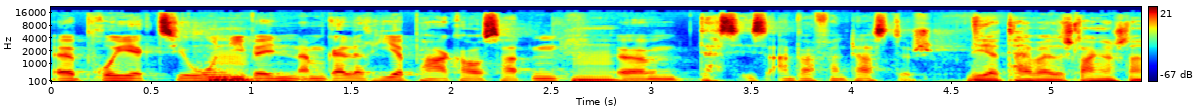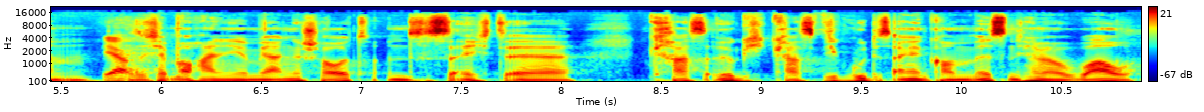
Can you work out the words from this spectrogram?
äh, Projektion, mhm. die wir hinten am Galerierparkhaus hatten, mhm. ähm, das ist einfach fantastisch. Die ja teilweise Schlange standen. Ja. Also ich habe auch einige mir angeschaut und es ist echt äh, krass, wirklich krass, wie gut es angekommen ist. Und ich habe mir, wow,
